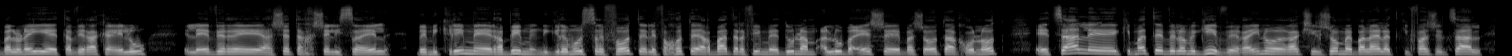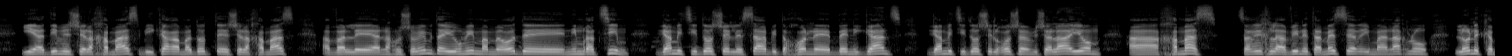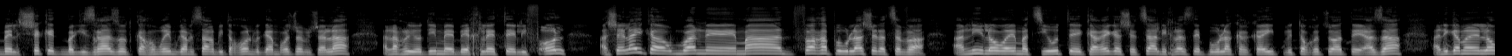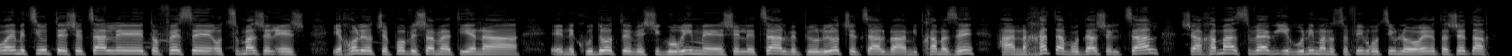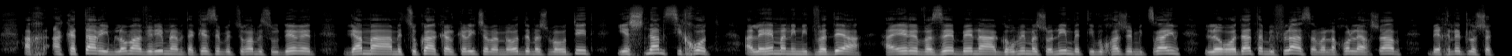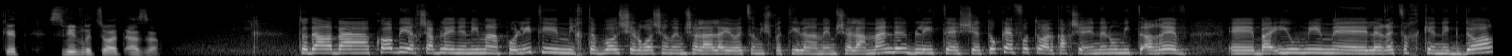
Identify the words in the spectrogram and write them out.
בלוני תבערה כאלו, לעבר השטח של ישראל. במקרים אה, רבים נגרמו שריפות, אה, לפחות 4,000 אה, דונם עלו באש בשעות האחרונות. צה"ל כמעט ולא מגיב, ראינו רק שלשום בלילה תקיפה של צה"ל יעדים של החמאס, בעיקר עמדות של החמאס, אבל אנחנו שומעים את האיומים המאוד נמרצים, גם מצידו של שר הביטחון בני גנץ, גם מצידו של ראש הממשלה היום. החמאס צריך להבין את המסר, אם אנחנו לא נקבל שקט בגזרה הזאת, כך אומרים גם שר הביטחון וגם ראש הממשלה, אנחנו יודעים אה, בהחלט אה, לפעול. השאלה היא כמובן אה, מה טווח הפעולה של הצבא. אני לא רואה מציאות אה, כרגע שצה"ל נכנס לפעולה קרקעית בתוך רצועת אה, עזה. אני גם לא רואה מציאות שצה"ל תופס עוצמה של אש. יכול להיות שפה ושם תהיינה נקודות ושיגורים של צה"ל ופעולויות של צה"ל במתחם הזה. ההנחת העבודה של צה"ל, שהחמאס והארגונים הנוספים רוצים לעורר את השטח. הקטרים לא מעבירים להם את הכסף בצורה מסודרת. גם המצוקה הכלכלית שם מאוד משמעותית. ישנם שיחות, עליהם אני מתוודע, הערב הזה בין הגורמים השונים בתיווכה של מצרים להורדת המפלס, אבל נכון לעכשיו בהחלט לא שקט סביב רצועת עזה. תודה רבה, קובי. עכשיו לעניינים הפוליטיים, מכתבו של ראש הממשלה ליועץ המשפטי לממשלה מנדלבליט, אה, שתוקף אותו על כך שאיננו מתערב אה, באיומים אה, לרצח כנגדו.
